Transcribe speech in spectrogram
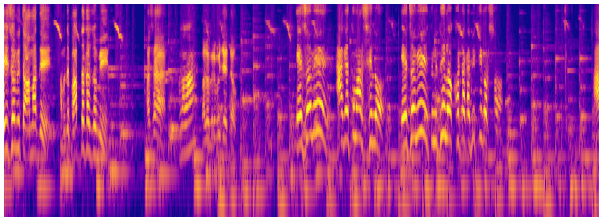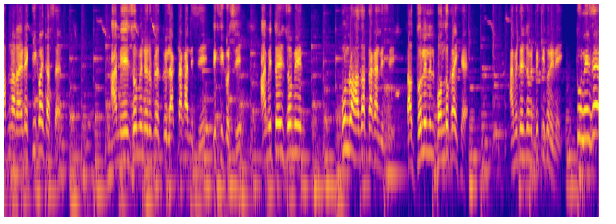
এই জমি তো আমাদের আমাদের বাপদাদার জমি। আচ্ছা মামা। ভালো করে বুঝাই দাও। এই জমি আগে তোমার ছিল। এই জমি তুমি দুই লক্ষ টাকা বিক্রি করছ। আপনারা এটা কি কইতাছেন? আমি এই জমিনের উপরে দুই লাখ টাকা নিছি বিক্রি করছি। আমি তো এই জমিন পনেরো হাজার টাকা নিছি তাও দলিল বন্ধক রাখে আমি তো এই জমি বিক্রি করি নাই। তুমি যে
